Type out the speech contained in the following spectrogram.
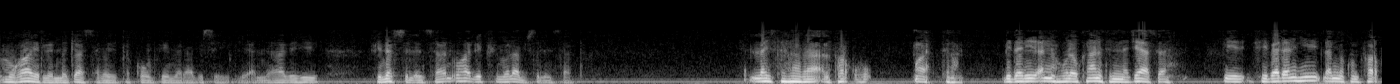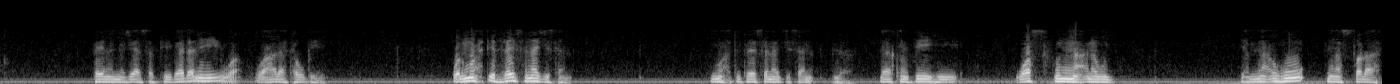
مغاير للنجاسة التي تكون في ملابسه لأن هذه في نفس الإنسان وهذه في ملابس الإنسان. ليس هذا الفرق. مؤثرا بدليل أنه لو كانت النجاسة في في بدنه لم يكن فرق بين النجاسة في بدنه وعلى ثوبه. والمحدث ليس نجسا. المحدث ليس نجسا. لكن فيه وصف معنوي يمنعه من الصلاة.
